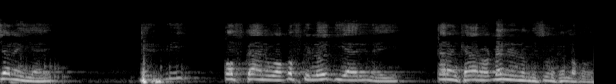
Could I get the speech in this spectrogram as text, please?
janan yahay berri qofkaani waa qofka loo diyaarinayay qarankan oo dhan inuu mas'uul ka noqdo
